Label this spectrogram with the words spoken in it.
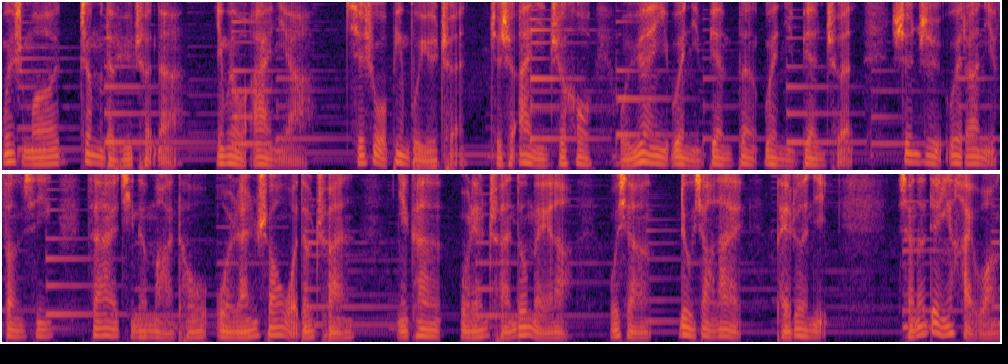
为什么这么的愚蠢呢？因为我爱你啊！其实我并不愚蠢。只是爱你之后，我愿意为你变笨，为你变蠢，甚至为了让你放心，在爱情的码头，我燃烧我的船。你看，我连船都没了，我想留下来陪着你。想到电影《海王》，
